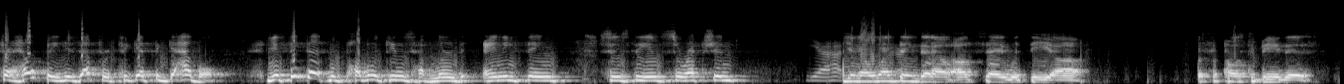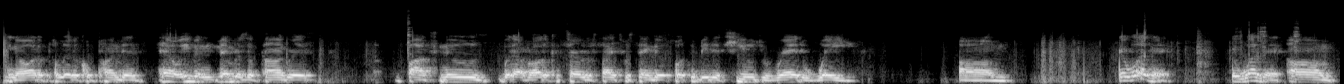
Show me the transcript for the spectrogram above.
for helping his effort to get the gavel, you think that Republicans have learned anything since the insurrection? Yeah. You know, one thing that I'll, I'll say with the uh, was supposed to be this, you know, all the political pundits, hell, even members of Congress, Fox News, whatever, all the conservative sites were saying there was supposed to be this huge red wave. Um, it wasn't. It wasn't. Um,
